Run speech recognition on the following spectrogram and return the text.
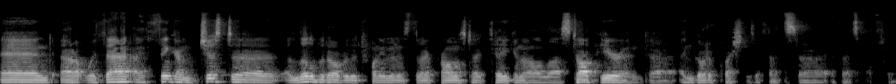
And uh, with that, I think I'm just a, a, little bit over the 20 minutes that I promised I'd take, and I'll uh, stop here and uh, and go to questions if that's uh, if that's helpful.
